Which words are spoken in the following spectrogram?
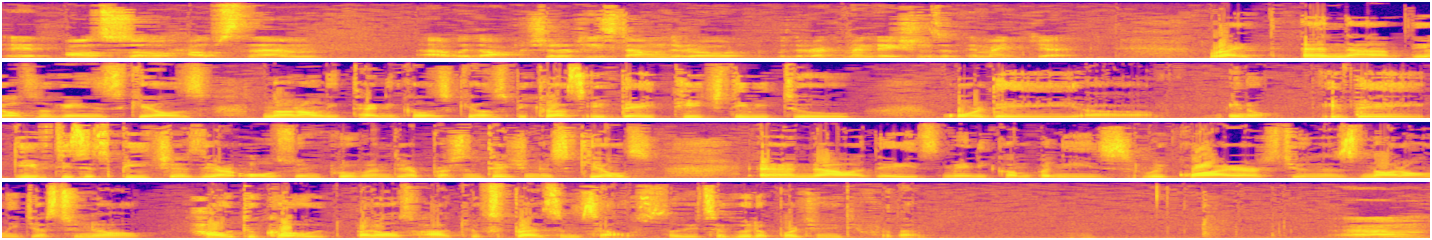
it also helps them uh, with opportunities down the road with the recommendations that they might get. Right, and uh, they also gain skills, not only technical skills, because if they teach DB2 or they, uh, you know, if they give these speeches, they are also improving their presentation skills. And nowadays, many companies require students not only just to know how to code, but also how to express themselves. So it's a good opportunity for them. Mm-hmm. Um,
